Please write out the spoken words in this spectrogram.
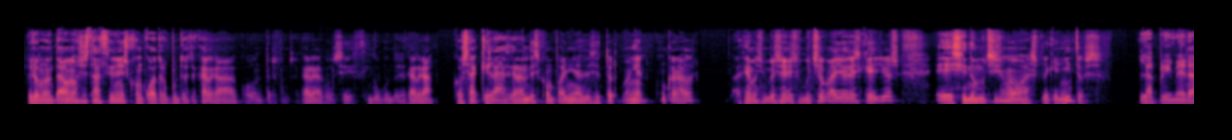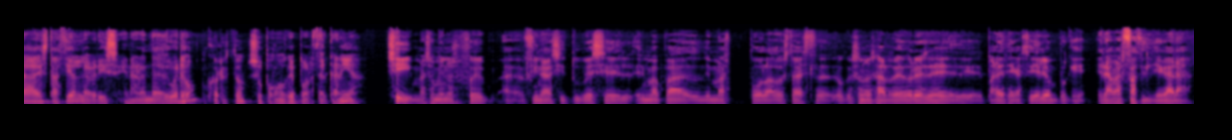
pero montábamos estaciones con cuatro puntos de carga, con tres puntos de carga, con seis, cinco puntos de carga, cosa que las grandes compañías del sector ponían un cargador. Hacíamos inversiones mucho mayores que ellos, eh, siendo muchísimo más pequeñitos. La primera estación la abrís en Aranda de Duero, Correcto. supongo que por cercanía. Sí, más o menos fue, al final, si tú ves el, el mapa, donde más poblado está, es lo que son los alrededores de, de Palencia, Castilla y León, porque era más fácil llegar a,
